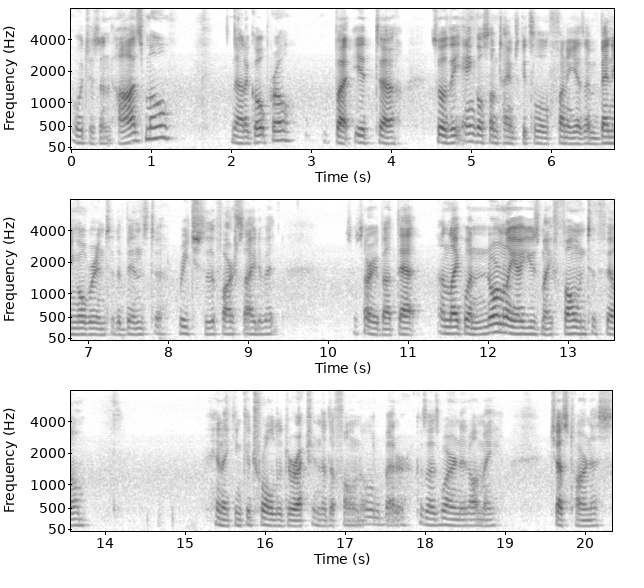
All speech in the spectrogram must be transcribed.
which is an Osmo, not a GoPro, but it. Uh, so the angle sometimes gets a little funny as I'm bending over into the bins to reach to the far side of it. So sorry about that. Unlike when normally I use my phone to film, and I can control the direction of the phone a little better because I was wearing it on my chest harness.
